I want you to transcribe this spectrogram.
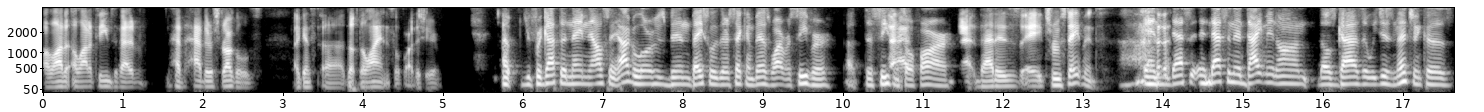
a lot of a lot of teams have had have had their struggles against uh, the, the Lions so far this year uh, you forgot the name Nelson Agholor, who's been basically their second best wide receiver uh, this season that, so far. That, that is a true statement, and that's and that's an indictment on those guys that we just mentioned because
